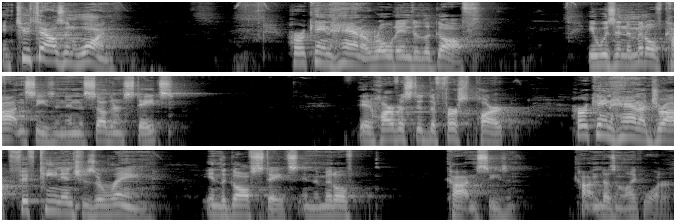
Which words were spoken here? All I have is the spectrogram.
In 2001, Hurricane Hanna rolled into the Gulf. It was in the middle of cotton season in the southern states. They had harvested the first part. Hurricane Hanna dropped 15 inches of rain in the Gulf states in the middle of cotton season. Cotton doesn't like water.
